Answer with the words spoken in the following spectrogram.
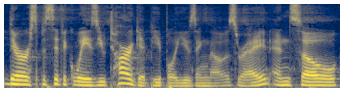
there are specific ways you target people using those, right? And so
